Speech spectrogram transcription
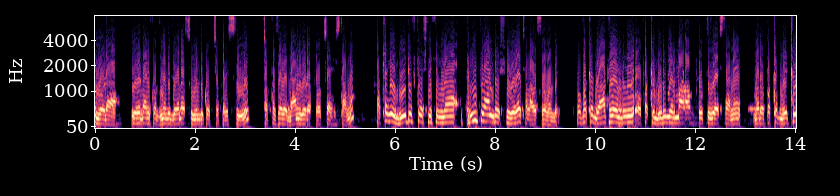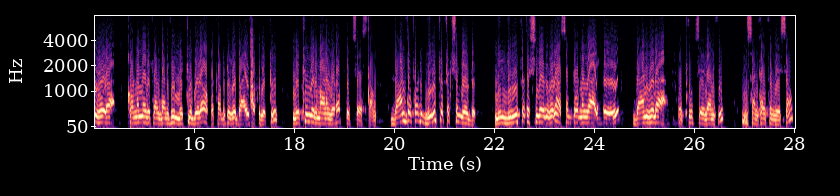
కూడా ఇవ్వడానికి కొంతమంది డోనర్స్ ముందుకు వచ్చే పరిస్థితి తప్పనిసరిగా దాన్ని కూడా ప్రోత్సహిస్తాము. అట్లాగే బ్యూటిఫికేషన్ కింద ట్రీ ప్లాంటేషన్ కూడా చాలా అవసరం ఉంది. ఒక పక్క ఘాట్ రోడ్డు ఒక పక్క గుడి నిర్మాణం పూర్తి చేస్తానే మరో పక్క మెట్లు కూడా కొండ మీదకి వెళ్ళడానికి మెట్లు కూడా ఒక కమిటీకి బాధ్యత చెప్పి మెట్లు నిర్మాణం కూడా పూర్తి చేస్తాం. దాంతో పాటు గిరి ప్రదక్షిణ రోడ్డు. ఈ గిరి ప్రదక్షిణ రోడ్డు కూడా అసంపూర్ణంగా అయిపోయి దాన్ని కూడా పూర్తి చేయడానికి సంకల్పం చేశాం.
